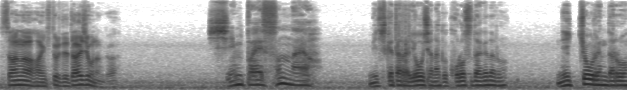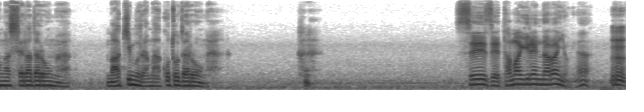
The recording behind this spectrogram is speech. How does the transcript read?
佐川藩一人で大丈夫なんか？心配すんなよ。見つけたら容赦なく殺すだけだろ。日教連だろうが世良だろうが牧村誠だろうが。せいぜい玉切れにならんようにな。Mm.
